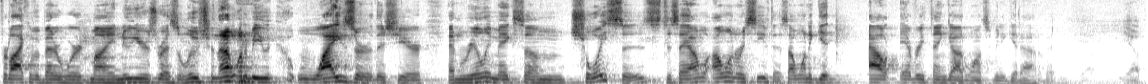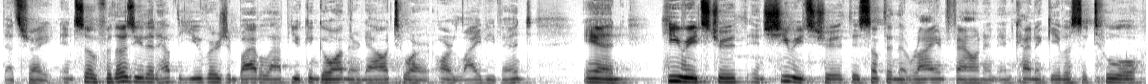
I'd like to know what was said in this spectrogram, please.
for lack of a better word, my New Year's resolution. that I want to be wiser this year and really make some choices to say, I, want to receive this. I want to get out everything God wants me to get out of it. Yep, that's right. And so, for those of you that have the YouVersion Bible app, you can go on there now to our, our live event. And He Reads Truth and She Reads Truth is something that Ryan found and, and kind of gave us a tool.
